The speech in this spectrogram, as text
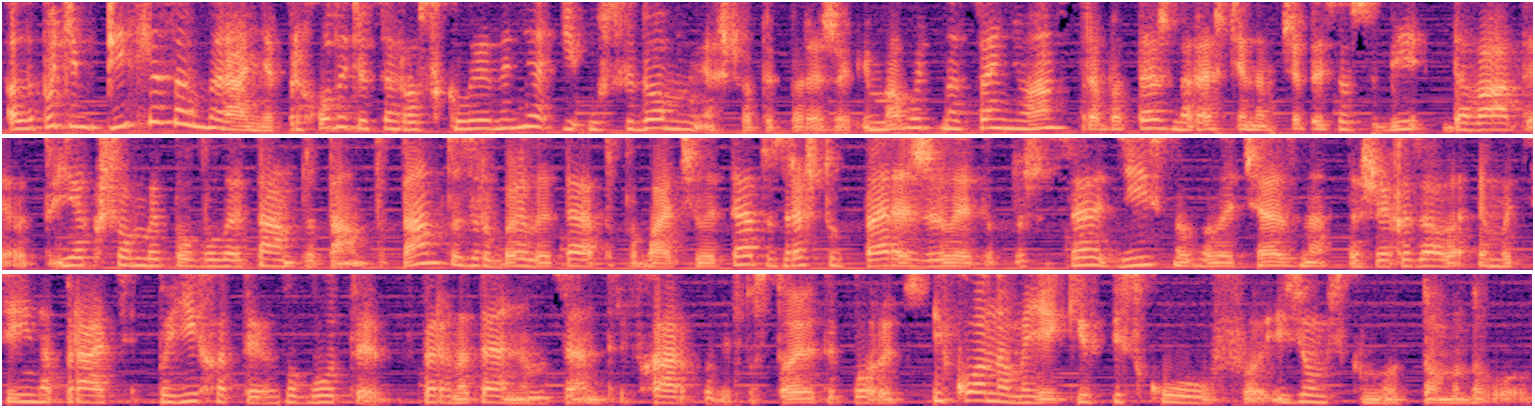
але потім після завмирання приходить оце розклинення і усвідомлення, що ти пережив. І, мабуть, на цей нюанс треба теж нарешті навчитися собі давати. От якщо ми побули там, то там, то там, то зробили те, то побачили те то зрештою пережили. Тобто, що це дійсно величезна, те, що я казала, емоційна праця. Поїхати побути в перинатальному центрі в Харкові, постояти поруч з іконами, які в піску в Ізюмському тому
